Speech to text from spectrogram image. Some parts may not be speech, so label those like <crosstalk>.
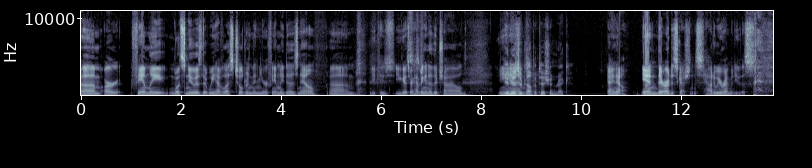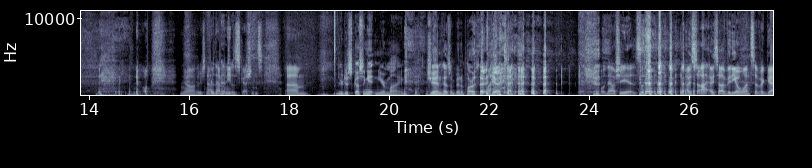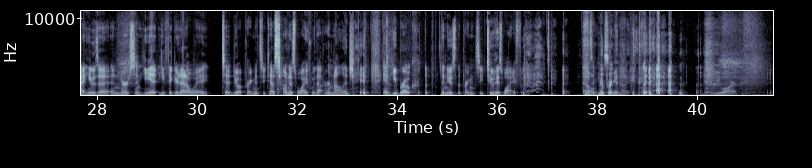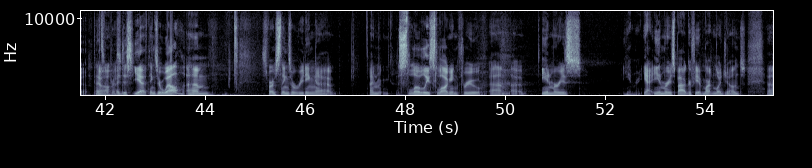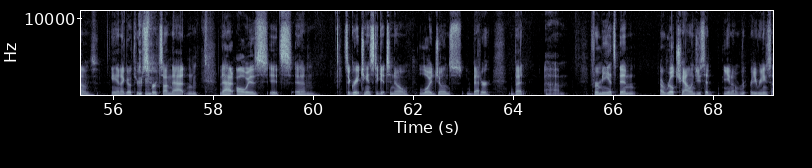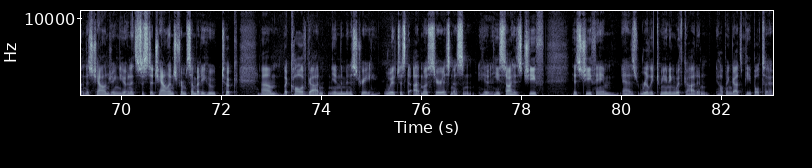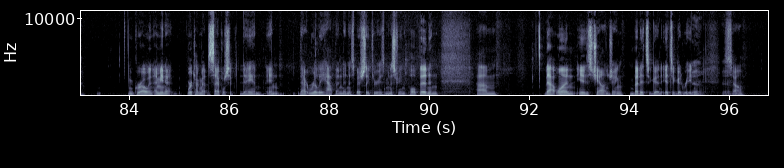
Um, our family what's new is that we have less children than your family does now. Um, <laughs> because you guys are having true. another child. It is a competition, Rick. I know. And there are discussions. How do we remedy this? <laughs> <laughs> no. No, there's not the that many discussions. Um, You're discussing it in your mind. Jen hasn't been a part of that yet. <laughs> Well, now she is. <laughs> I saw I saw a video once of a guy. He was a, a nurse, and he had, he figured out a way to do a pregnancy test on his wife without her knowledge, <laughs> and he broke the, the news of the pregnancy to his wife. no, you're pregnant, honey. you are. That's no, impressive. I just yeah, things are well. Um, as far as things we're reading, uh, I'm slowly slogging through um, uh, Iain Murray's. Iain Murray, yeah, Iain Murray's biography of Martyn Lloyd Jones, um, and I go through <clears throat> spurts on that, and that always it's um, it's a great chance to get to know Lloyd Jones better. But um, for me, it's been a real challenge. You said, you know, are you reading something that's challenging you? And it's just a challenge from somebody who took um, the call of God in the ministry with just the utmost seriousness, and he, he saw his chief his chief aim as really communing with God and helping God's people to grow. And I mean, uh, we're talking about discipleship today, and and that really happened, and especially through his ministry in the pulpit and. Um, that one is challenging, but it's a good it's a good read. So,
